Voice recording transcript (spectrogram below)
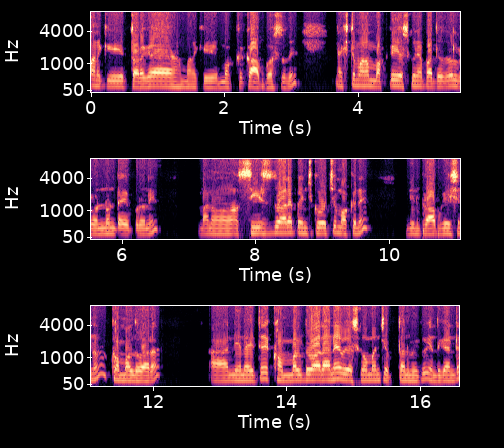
మనకి త్వరగా మనకి మొక్క కాపుకి వస్తుంది. నెక్స్ట్ మనం మొక్క వేసుకునే పద్ధతులు రెండు ఉంటాయి ఇప్పుడుని. మనం సీడ్స్ ద్వారా పెంచుకోవచ్చు మొక్కని దీని ప్రాపగేషన్ కొమ్మల ద్వారా. నేనైతే కొమ్మల ద్వారానే వేసుకోమని చెప్తాను మీకు. ఎందుకంటే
